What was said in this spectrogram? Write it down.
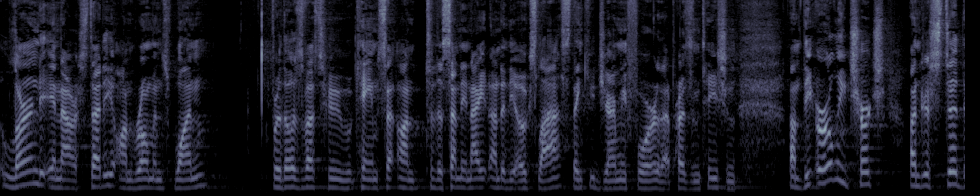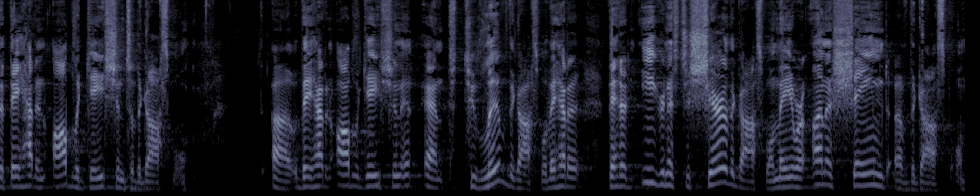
learned in our study on Romans 1, for those of us who came on to the Sunday night under the oaks last, thank you, Jeremy, for that presentation. Um, the early church understood that they had an obligation to the gospel. Uh, they had an obligation and to live the gospel. They had, a, they had an eagerness to share the gospel, and they were unashamed of the gospel.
